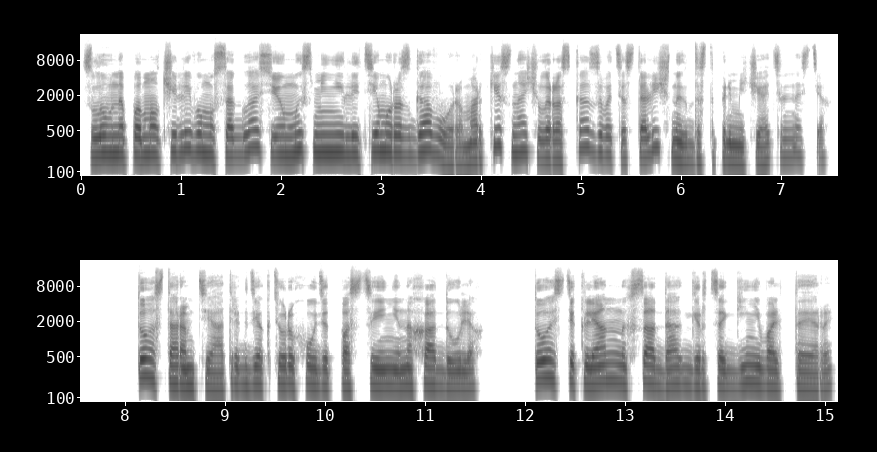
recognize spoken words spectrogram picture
Словно по молчаливому согласию мы сменили тему разговора. Маркиз начал рассказывать о столичных достопримечательностях, то о старом театре, где актеры ходят по сцене на ходулях, то о стеклянных садах герцогини Вольтеры,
